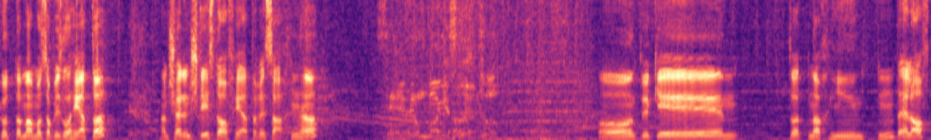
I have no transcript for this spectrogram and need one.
Gut, dann machen wir es ein bisschen härter. Anscheinend stehst du auf härtere Sachen, ha? Und wir gehen dort nach hinten. Der läuft,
